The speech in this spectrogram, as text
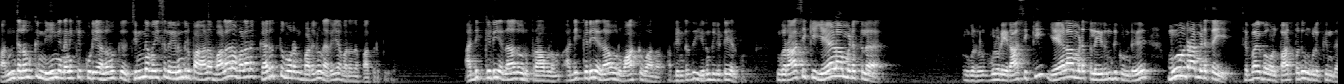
அந்த அளவுக்கு நீங்கள் நினைக்கக்கூடிய அளவுக்கு சின்ன வயசில் இருந்திருப்பாங்க ஆனால் வளர வளர கருத்து முரண்பாடுகள் நிறைய வரதை பார்த்துருப்பீங்க. அடிக்கடி ஏதாவது ஒரு ப்ராப்ளம் அடிக்கடி ஏதாவது ஒரு வாக்குவாதம் அப்படின்றது இருந்துக்கிட்டே இருக்கும். உங்கள் ராசிக்கு ஏழாம் இடத்துல உங்கள் உங்களுடைய ராசிக்கு ஏழாம் இடத்துல இருந்து கொண்டு மூன்றாம் இடத்தை செவ்வாய் பவன் பார்ப்பது உங்களுக்கு இந்த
